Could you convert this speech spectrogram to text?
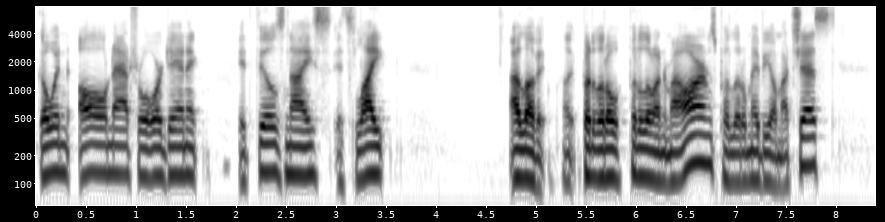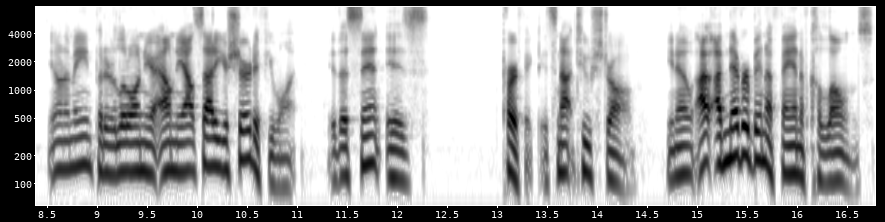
Going all natural, organic. It feels nice. It's light. I love it. Put a little, put a little under my arms. Put a little maybe on my chest. You know what I mean? Put it a little on your on the outside of your shirt if you want. The scent is perfect. It's not too strong. You know, I, I've never been a fan of colognes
